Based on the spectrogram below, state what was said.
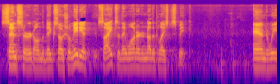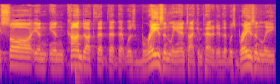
censored on the big social media sites and they wanted another place to speak. And we saw in, in conduct that, that, that was brazenly anti competitive, that was brazenly,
